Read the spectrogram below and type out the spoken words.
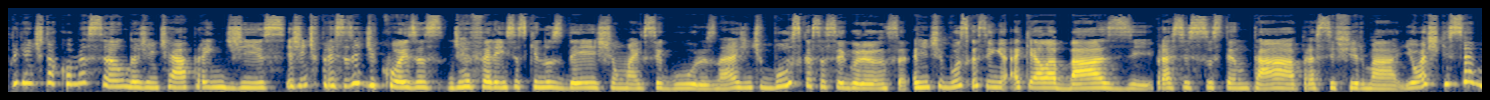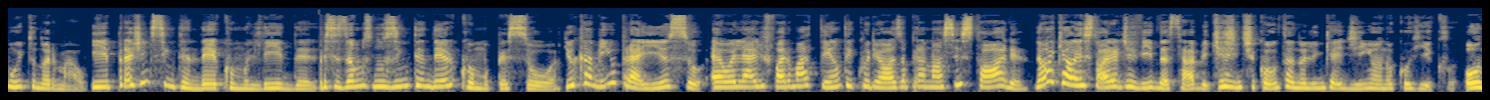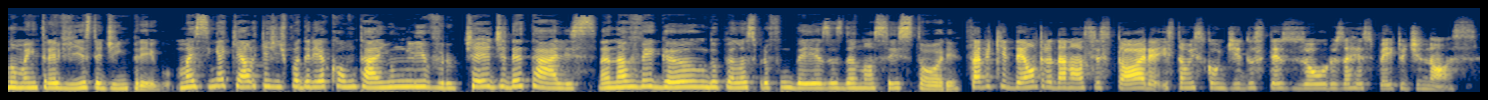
Porque a gente tá começando, a gente é aprendiz e a gente precisa de coisas, de referências que nos deixam mais seguros, né? A gente busca essa segurança, a gente busca assim aquela base para se sustentar, para se afirmar. E eu acho que isso é muito normal. E para a gente se entender como líder, precisamos nos entender como pessoa. E o caminho para isso é olhar de forma atenta e curiosa para nossa história. Não aquela história de vida, sabe, que a gente conta no LinkedIn ou no currículo, ou numa entrevista de emprego, mas sim aquela que a gente poderia contar em um livro, cheio de detalhes, né, navegando pelas profundezas da nossa história. Sabe que dentro da nossa história estão escondidos tesouros a respeito respeito de nós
